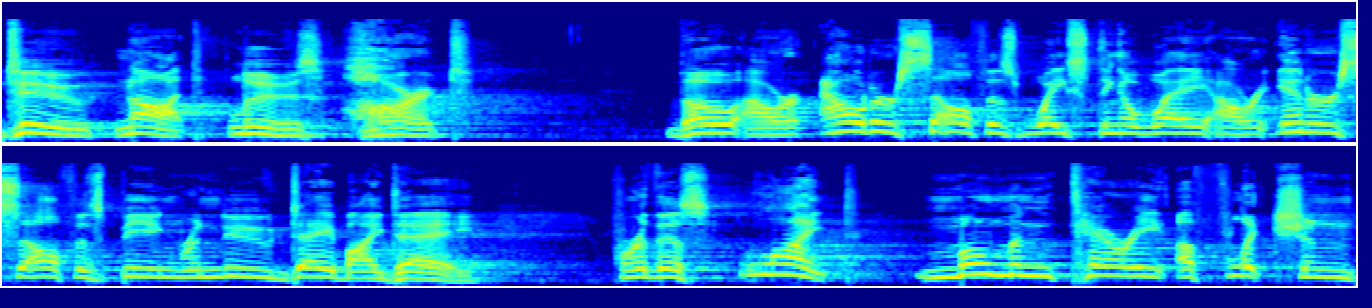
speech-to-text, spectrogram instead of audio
do not lose heart. Though our outer self is wasting away, our inner self is being renewed day by day. For this light, momentary affliction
